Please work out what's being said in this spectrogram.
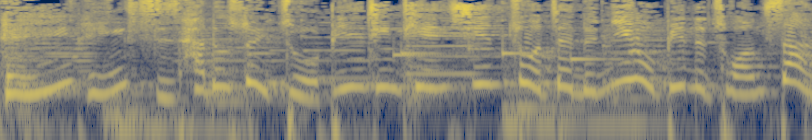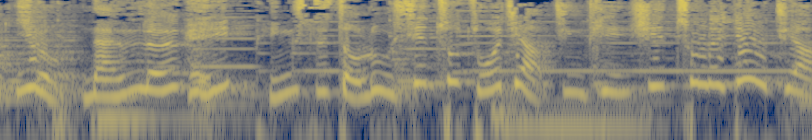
诶，平时他都睡左。左边，今天先坐在了右边的床上，有男人。诶，平时走路先出左脚，今天先出了右脚，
